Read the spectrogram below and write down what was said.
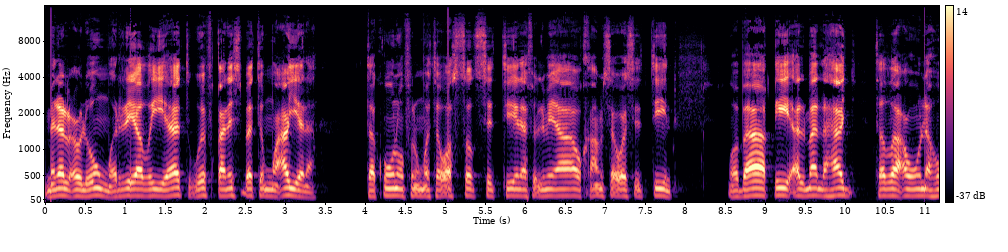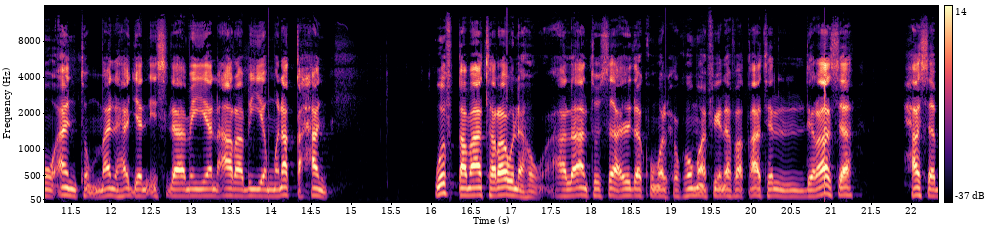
من العلوم والرياضيات وفق نسبة معينة تكون في المتوسط ستين في المئة أو خمسة وستين وباقي المنهج تضعونه أنتم منهجا إسلاميا عربيا منقحا. وفق ما ترونه على أن تساعدكم الحكومة في نفقات الدراسة حسب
